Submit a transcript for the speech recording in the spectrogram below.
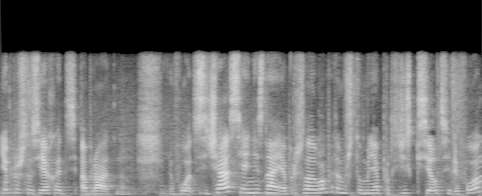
мне пришлось ехать обратно. Вот, сейчас я не знаю, я пришла домой, потому что у меня практически сел телефон,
